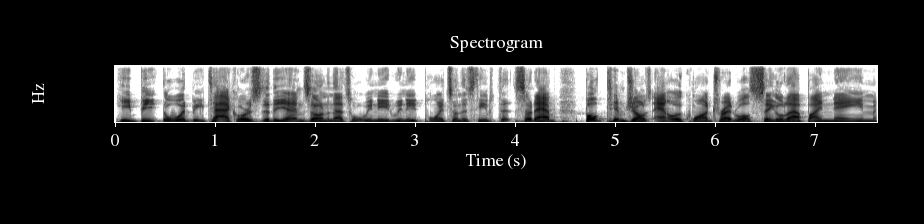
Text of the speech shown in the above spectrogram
he beat the would-be tacklers to the end zone, and that's what we need. We need points on this team. So to have both Tim Jones and Laquan Treadwell singled out by name,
